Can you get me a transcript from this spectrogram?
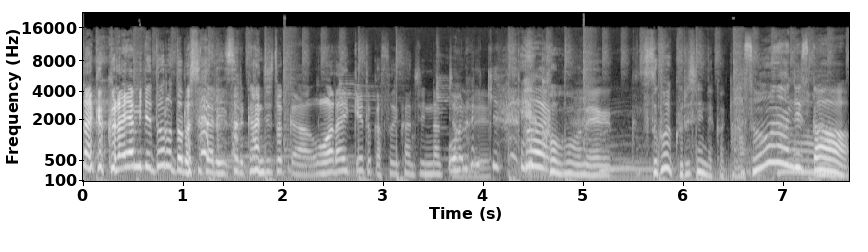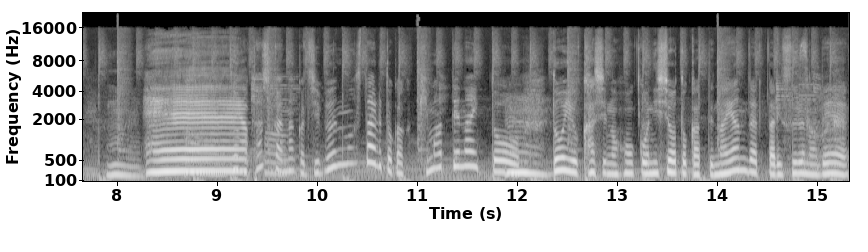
なんか暗闇でドロドロしてたりする感じとかお笑い系とかそういう感じになっちゃうんで結構ねすごい苦しんで書きあ、ます。そうなんですか。うん。へえ。でも確かになんか自分のスタイルとかが決まってないと、うん。どういう歌詞の方向にしようとかって悩んじゃったりするので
